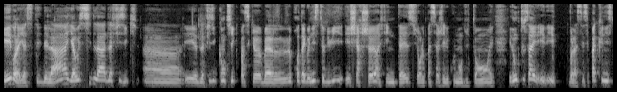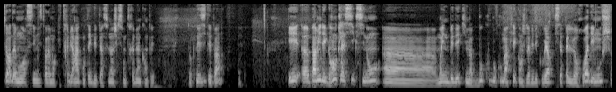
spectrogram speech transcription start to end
Et voilà, il y a cette idée-là. Il y a aussi de la, physique euh, et de la physique quantique parce que ben, le protagoniste, lui, est chercheur et fait une thèse sur le passage et l'écoulement du temps. Et, donc tout ça, et, voilà, c'est pas qu'une histoire d'amour, c'est une histoire d'amour qui est très bien racontée avec des personnages qui sont très bien campés. Donc n'hésitez pas. Et euh, parmi les grands classiques, sinon, euh, moi, une BD qui m'a beaucoup, beaucoup marqué quand je l'avais découverte, qui s'appelle Le Roi des Mouches,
